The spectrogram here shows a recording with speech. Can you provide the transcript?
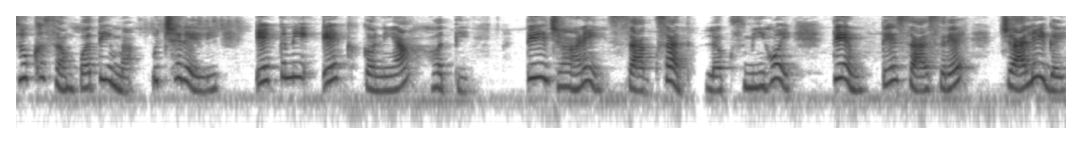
સુખ સંપત્તિમાં ઉછરેલી એકની એક કન્યા હતી. તે જાણે સાક્ષાત લક્ષ્મી હોય તેમ તે સાસરે ચાલી ગઈ.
